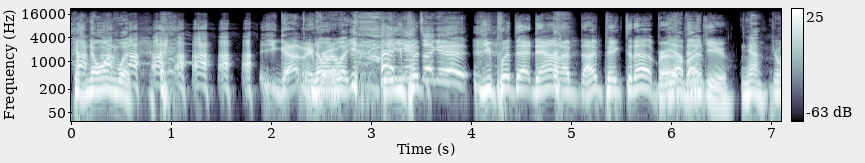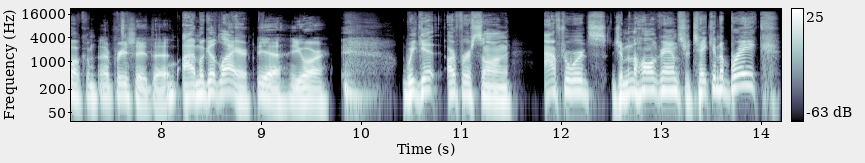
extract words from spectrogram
Because no one would. you got me, No bro. one would. Yeah, you, You put, you put that down. I, I picked it up, bro. Yeah, Thank bud. you. Yeah, you're welcome. I appreciate that. I'm a good liar. Yeah, you are. We get our first song. Afterwards, Jem and the Holograms are taking a break.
